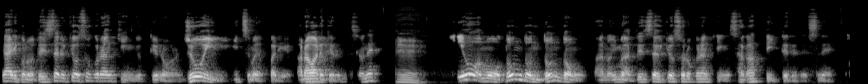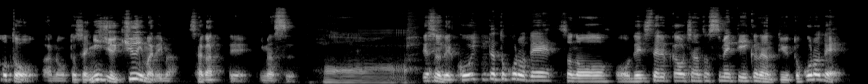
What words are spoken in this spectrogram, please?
やはりこのデジタル競争ランキングっていうのは上位にいつもやっぱり現れてるんですよね。ええ、日本はもうどんどんどんどん、あの、今デジタル競争力ランキング下がっていっててですね、とうとう、あの、今年は29位まで今下がっています。はあ。ですので、こういったところで、そのデジタル化をちゃんと進めていくなんていうところで、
